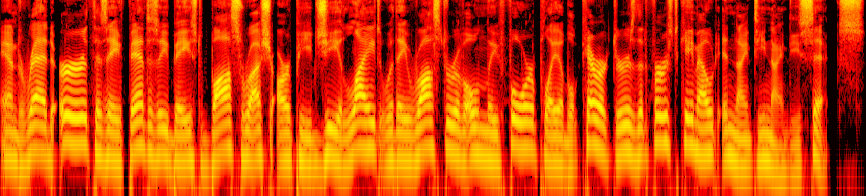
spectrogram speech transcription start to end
And Red Earth is a fantasy based boss rush RPG light with a roster of only four playable characters that first came out in 1996.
